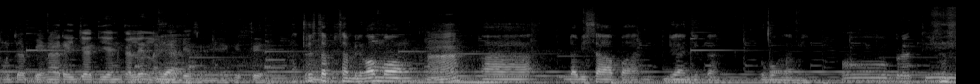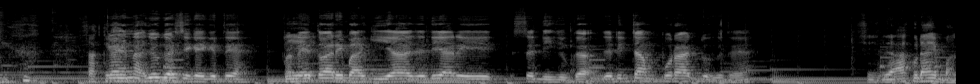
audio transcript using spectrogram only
Ngucapin hari jadian kalian lah Iya. ya biasanya gitu ya. Nah, terus tapi sambil ngomong Hah? ah, nggak bisa apa dilanjutkan hubungan kami Oh, berarti sakit gak enak juga sih kayak gitu ya. Padahal itu hari bahagia, jadi hari sedih juga. Jadi campur aduk gitu ya. sih dia aku udah hebat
